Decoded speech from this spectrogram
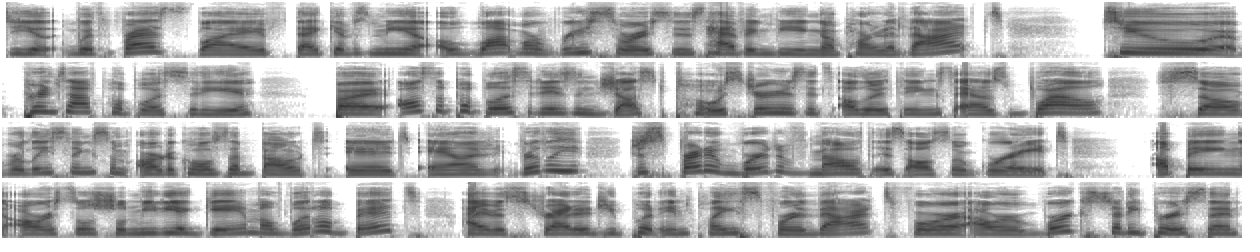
deal with Res Life, that gives me a lot more resources having being a part of that to print out publicity. But also, publicity isn't just posters, it's other things as well. So, releasing some articles about it and really just spread it word of mouth is also great upping our social media game a little bit. I have a strategy put in place for that for our work study person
